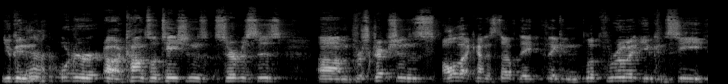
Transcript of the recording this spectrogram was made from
you can yeah. order uh, consultations, services, um, prescriptions, all that kind of stuff. They they can look through it. You can see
